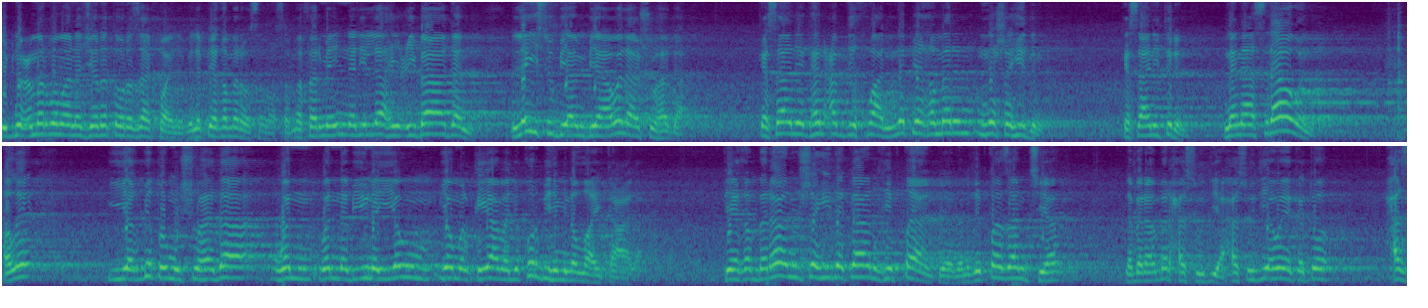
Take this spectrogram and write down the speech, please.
ابن عمر وما نجرته ورزاق خواله بلا بيغمر صلى الله عليه وسلم. فرمي إن لله عبادا ليسوا بأنبياء ولا شهداء. كسان يجهن عبد إخوان. نبيغمر نشهيد كسان ترن نناسراون. الله يغبطهم الشهداء والنبيون يوم يوم القيامة لقربهم من الله تعالى. پێغەمبەران و شەهیدەکان غیبتیان پێبن غیبتا زان چییە لە بەرامبەر حەسوودیە حەسوودی ئەوەیە کە تۆ حەز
